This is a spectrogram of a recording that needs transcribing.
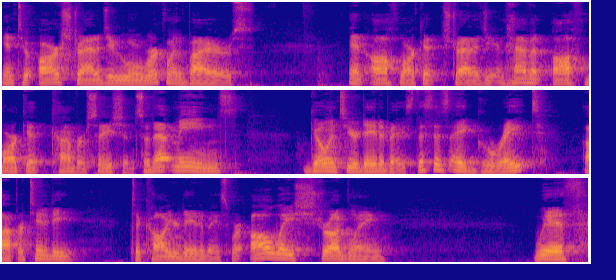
into our strategy when we're working with buyers an off market strategy and have an off market conversation. So that means go into your database. This is a great opportunity to call your database. We're always struggling with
